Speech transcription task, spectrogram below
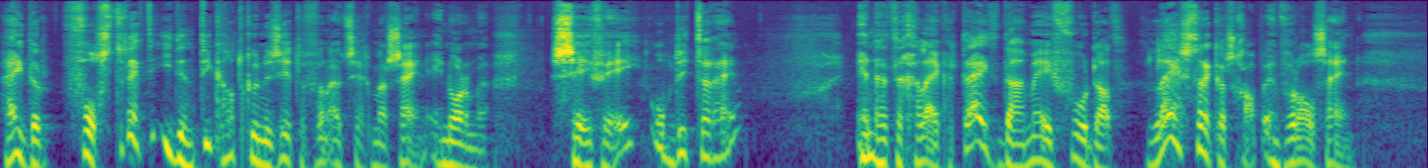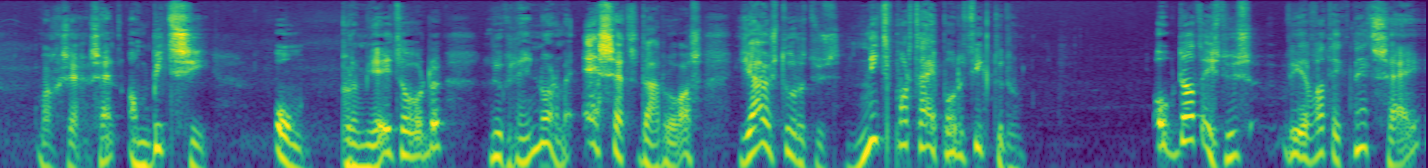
Hij er volstrekt identiek had kunnen zitten vanuit zeg maar, zijn enorme cv op dit terrein. En dat tegelijkertijd daarmee voor dat lijsttrekkerschap en vooral zijn, mag ik zeggen, zijn ambitie om premier te worden natuurlijk een enorme asset daardoor was. Juist door het dus niet partijpolitiek te doen. Ook dat is dus weer wat ik net zei.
